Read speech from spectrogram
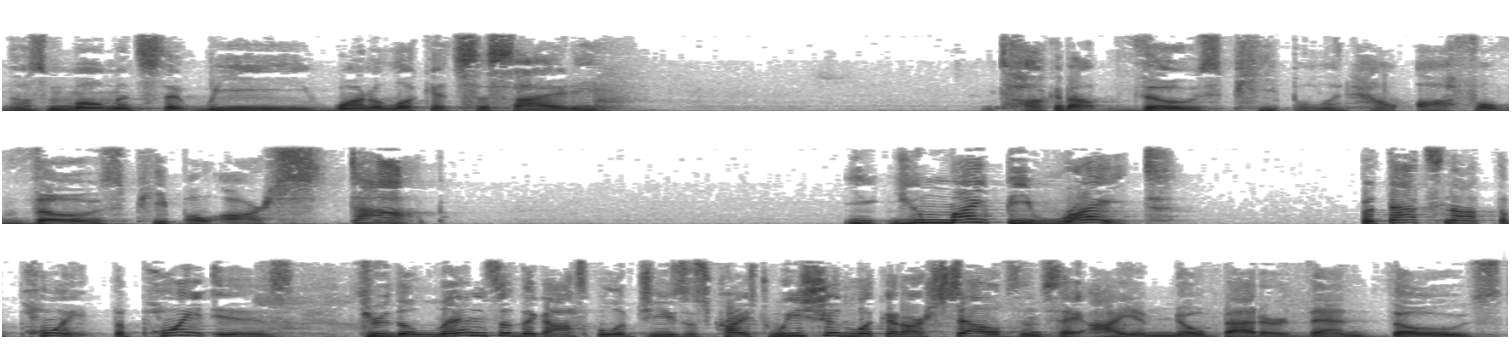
In those moments that we want to look at society and talk about those people and how awful those people are, stop. You, you might be right, but that's not the point. The point is, through the lens of the gospel of Jesus Christ, we should look at ourselves and say, I am no better than those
